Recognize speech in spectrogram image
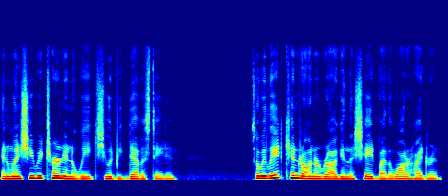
and when she returned in a week, she would be devastated. So we laid Kendra on a rug in the shade by the water hydrant.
